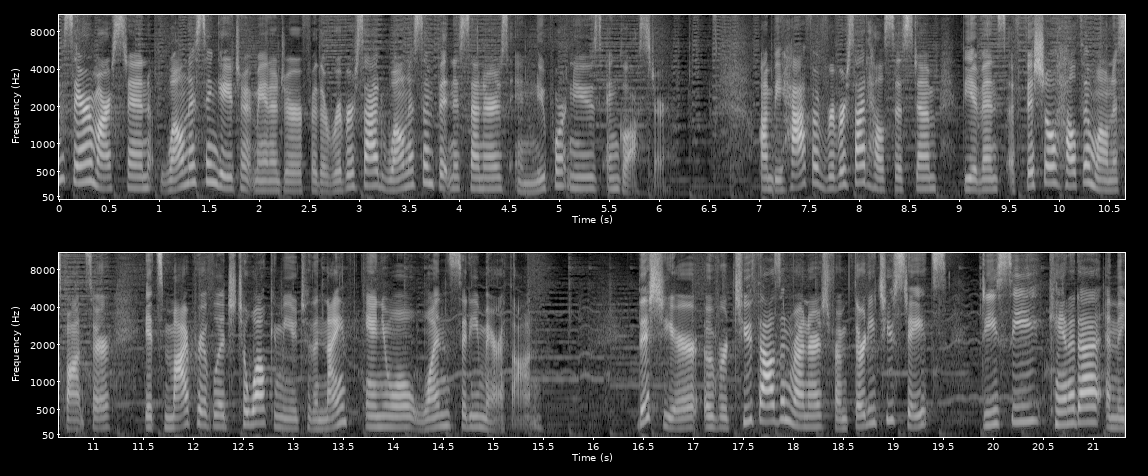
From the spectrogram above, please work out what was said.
Sara Marston, Wellness Engagement Manager for the Riverside Wellness and Fitness Centers in Newport News and Gloucester. On behalf of Riverside Health System, the event's official health and wellness sponsor, it's my privilege to welcome you to the ninth annual One City Marathon. This year, over 2,000 runners from 32 states, DC, Canada, and the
